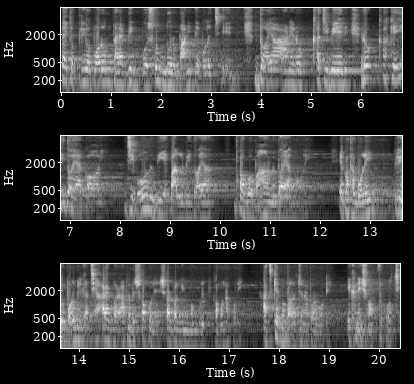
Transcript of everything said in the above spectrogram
তাই তো প্রিয় পরম তার দিব্য সুন্দর বাণীতে বলেছেন, দয়া আনে রক্ষা জীবের, রক্ষাকেই দয়া কয়। জীবন দিয়ে পালবি দয়া, ভগবান দয়াময়। কথা বলেই প্রিয় পরমের কাছে আর একবার আপনাদের সকলের সর্বাঙ্গীন মঙ্গল কামনা করে। আজকের মতো আলোচনা পর্বটি এখানেই সমাপ্ত করছি।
